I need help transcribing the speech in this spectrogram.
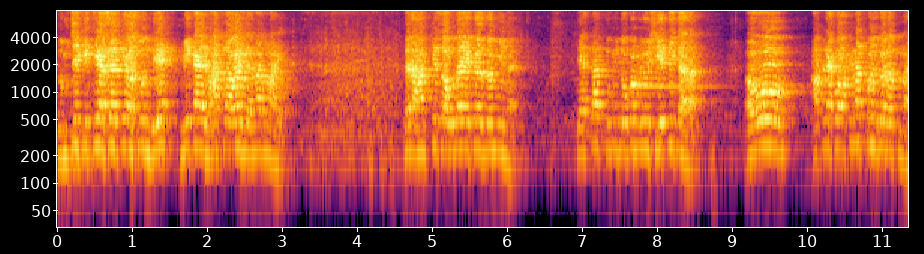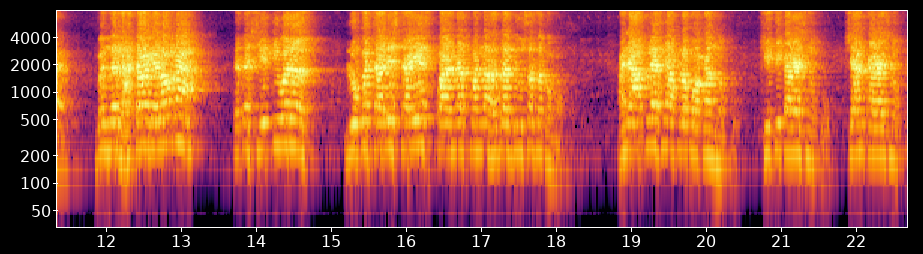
तुमची किती असेल ते असून दे मी काय भात लावायला येणार नाही. तर आमची चौदा एकर जमीन आहे. त्याच्यात तुम्ही दोघं मिळून शेती करा. अहो आपल्या कोकणात पण करत नाही? पण जर घाटावर गेला ना तर त्या शेतीवरच लोक चाळीस चाळीस पन्नास पन्नास हजार दिवसाचं कमव. आणि आपल्याच आपला कोकान नको. शेती करायच नको. शान करायच नको.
